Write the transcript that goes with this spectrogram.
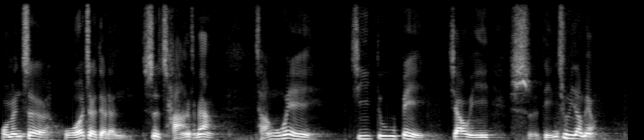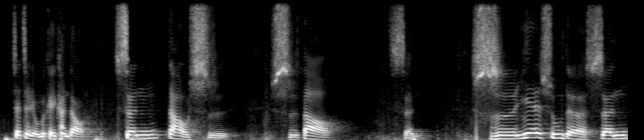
我们这活着的人是常怎么样？常为基督被交于死地。你注意到没有？在这里我们可以看到生到死，死到生，使耶稣的生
